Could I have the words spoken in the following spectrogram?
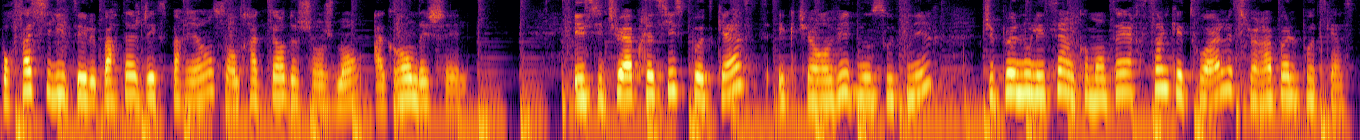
pour faciliter le partage d'expériences entre acteurs de changement à grande échelle. Et si tu apprécies ce podcast et que tu as envie de nous soutenir, tu peux nous laisser un commentaire 5 étoiles sur Apple Podcast.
